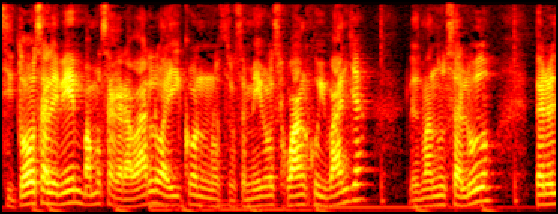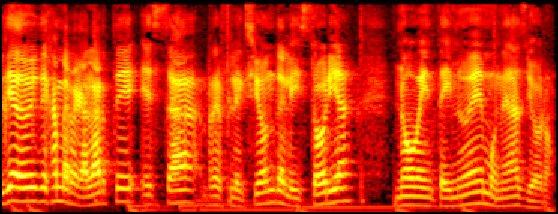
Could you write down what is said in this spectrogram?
si todo sale bien, vamos a grabarlo ahí con nuestros amigos Juanjo y Banja. Les mando un saludo. Pero el día de hoy déjame regalarte esta reflexión de la historia 99 monedas de oro.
